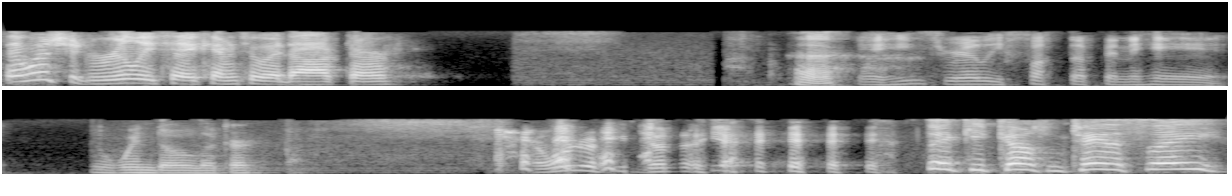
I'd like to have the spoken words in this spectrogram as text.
Someone should really take him to a doctor. Huh. Yeah, he's really fucked up in the head. Window liquor. I wonder if he's done it. Yeah. Think he comes from Tennessee?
